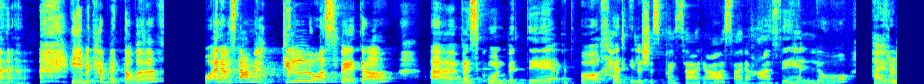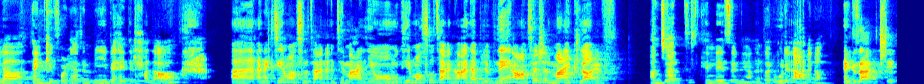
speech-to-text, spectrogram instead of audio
هي بتحب الطبخ وأنا بستعمل كل وصفاتها. آه بس كون بدي أطبخ Healthylicious by Sara سارة عاصي hello hi رولا thank you for having me بهيدي الحلقة. آه أنا كتير مبسوطة إنه أنت معي اليوم وكتير مبسوطة إنه أنا بلبنان وعم سجل معك live عن جد كان لازم يعني ضروري نعملها. exactly.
